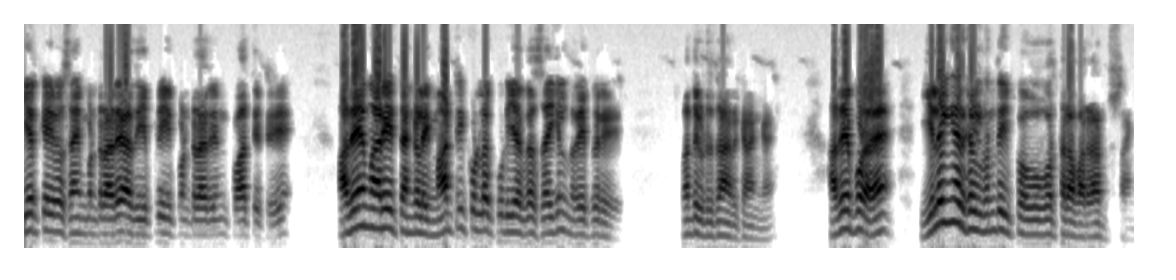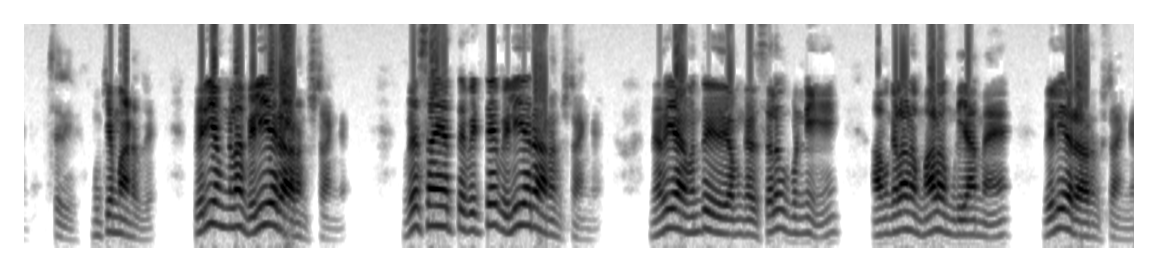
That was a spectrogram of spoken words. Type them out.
இயற்கை விவசாயம் பண்றாரு அது எப்படி பண்றாருன்னு பார்த்துட்டு அதே மாதிரி தங்களை மாற்றிக்கொள்ளக்கூடிய விவசாயிகள் நிறைய பேர் வந்துகிட்டு தான் இருக்காங்க. அதே போல இளைஞர்கள் வந்து இப்போ ஒவ்வொருத்தரா வர ஆரம்பிச்சிட்டாங்க. சரி. முக்கியமானது பெரியவங்கலாம் வெளியேற ஆரம்பிச்சிட்டாங்க. விவசாயத்தை விட்டே வெளியேற ஆரம்பிச்சிட்டாங்க. நிறைய வந்து அவங்க செலவு பண்ணி அவங்களால மாள முடியாம வெளியேற ஆரம்பிச்சிட்டாங்க.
